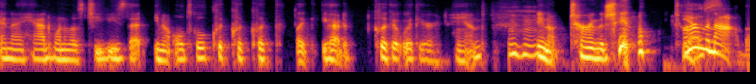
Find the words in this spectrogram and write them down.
and I had one of those TVs that, you know, old school click, click, click, like you had to click it with your hand, Mhm. you know, turn the channel, turn the knob.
